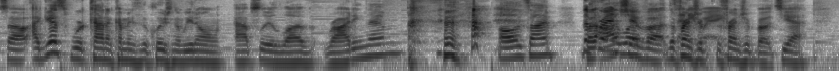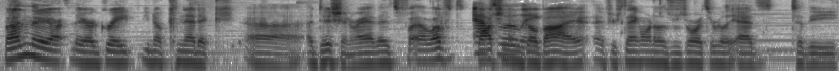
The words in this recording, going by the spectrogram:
So I guess we're kind of coming to the conclusion that we don't absolutely love riding them all the time. The but friendship I love uh, the friendship, anyway. the friendship boats. Yeah, but I think they are they are a great, you know, kinetic uh, addition, right? It's I love watching them go by. If you're staying at one of those resorts, it really adds to the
